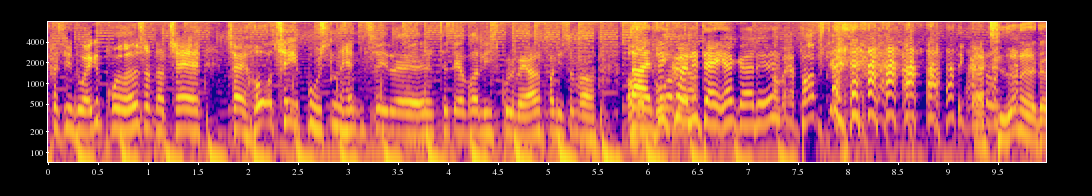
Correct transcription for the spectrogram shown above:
Christine, du har ikke prøvet sådan at tage, tage HT-bussen hen til, øh, til der, hvor jeg lige skulle være, for ligesom at, at Nej, hoppe det er kun være- i dag, jeg gør det. at være popstjerne. Ja, tiderne, der,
